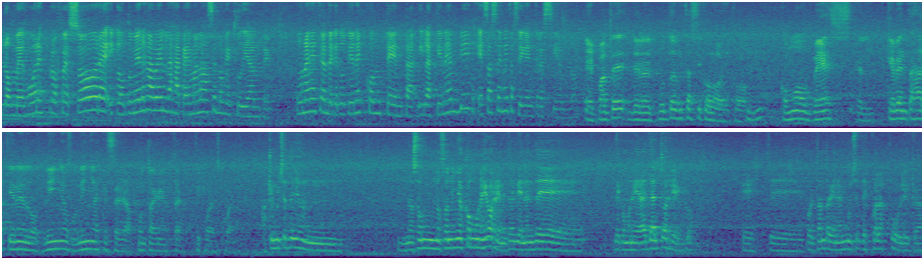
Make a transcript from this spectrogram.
los mejores profesores, y cuando tú vienes a ver, las academias las hacen los estudiantes. Una gestión de que tú tienes contenta y las tienen bien, esas semitas siguen creciendo. En parte, desde el punto de vista psicológico. ¿cómo ves el- qué ventaja tienen los niños o niñas que se apuntan en este tipo de escuela? Aquí muchos de ellos no son, no son niños comunes y corrientes, vienen de, de comunidades de alto riesgo. Este, por tanto, vienen muchos de escuelas públicas.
